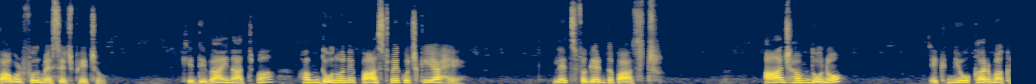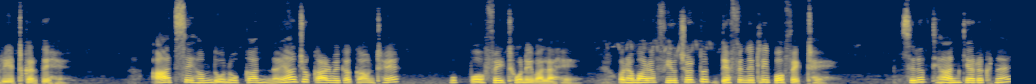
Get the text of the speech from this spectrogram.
पावरफुल मैसेज भेजो कि डिवाइन आत्मा हम दोनों ने पास्ट में कुछ किया है। लेट्स फॉरगेट द पास्ट आज हम दोनों एक न्यू कर्मा क्रिएट करते हैं। आज से हम दोनों का नया जो कार्मिक अकाउंट है वो परफेक्ट होने वाला है। और हमारा फ्यूचर तो डेफिनेटली परफेक्ट है। सिर्फ़ ध्यान क्या रखना है?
